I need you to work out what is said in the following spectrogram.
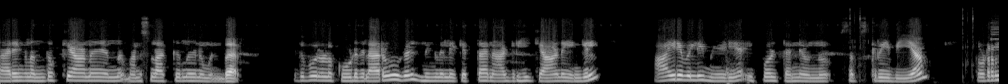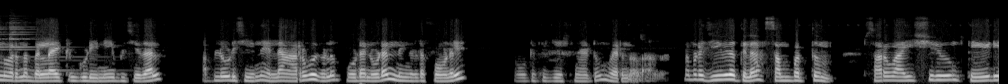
കാര്യങ്ങൾ എന്തൊക്കെയാണ് എന്ന് മനസ്സിലാക്കുന്നതിന് മുൻപ് ഇതുപോലുള്ള കൂടുതൽ അറിവുകൾ നിങ്ങളിലേക്ക് എത്താൻ ആഗ്രഹിക്കുകയാണ് എങ്കിൽ ആയിരവല്ലി മീഡിയ ഇപ്പോൾ തന്നെ ഒന്ന് സബ്സ്ക്രൈബ് ചെയ്യാം. തുടർന്ന് വരുന്ന ബെല്ലൈക്കൺ കൂടി എനേബിൾ ചെയ്താൽ അപ്ലോഡ് ചെയ്യുന്ന എല്ലാ അറിവുകളും ഉടനുടൻ നിങ്ങളുടെ ഫോണിൽ നോട്ടിഫിക്കേഷനായിട്ടും വരുന്നതാണ്. നമ്മുടെ ജീവിതത്തിൽ സമ്പത്തും സർവ ഐശ്വര്യവും തേടി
